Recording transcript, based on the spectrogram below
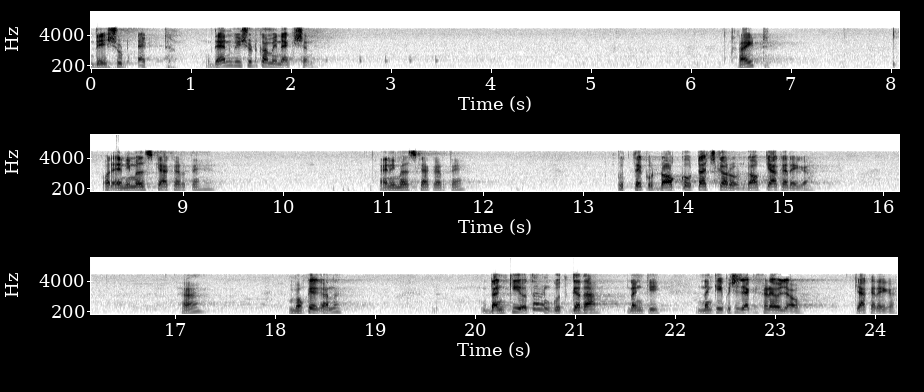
they should act. Then we should come in action. Right? और एनिमल्स क्या करते हैं? एनिमल्स क्या करते हैं? कुत्ते को डॉग को टच करो। डॉग क्या करेगा? हाँ? भोंकेगा ना? डंकी होता है गधा, डंकी। डंकी पीछे जाके खड़े हो जाओ। क्या करेगा?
